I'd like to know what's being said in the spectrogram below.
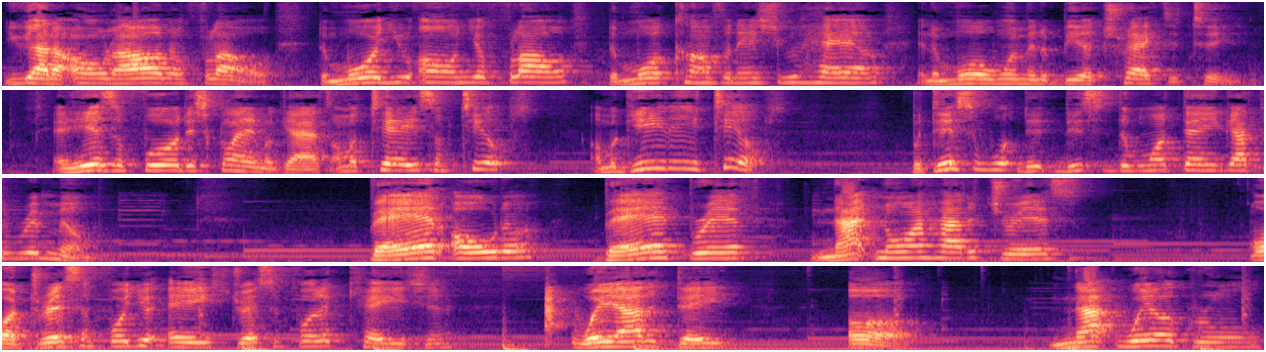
You got to own all them flaws. The more you own your flaws, the more confidence you have, and the more women will be attracted to you. And here's a full disclaimer, guys. I'm gonna tell you some tips. I'm gonna give you these tips, but this is what this is the one thing you got to remember: bad odor, bad breath, not knowing how to dress, or dressing for your age, dressing for the occasion, way out of date, uh, not well groomed.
